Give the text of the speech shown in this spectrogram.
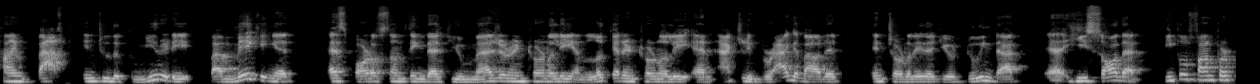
time back into the community by making it as part of something that you measure internally and look at internally and actually brag about it internally that you're doing that. Uh, he saw that people found pur-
